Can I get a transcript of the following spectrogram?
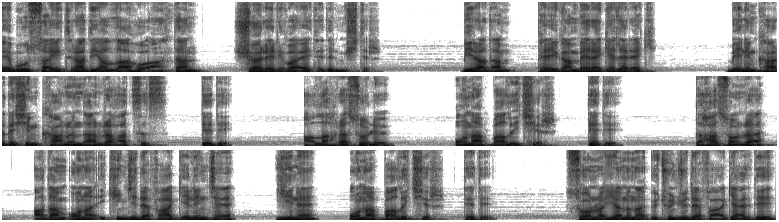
Ebu Said radıyallahu anh'tan şöyle rivayet edilmiştir. Bir adam peygambere gelerek benim kardeşim karnından rahatsız dedi. Allah Resulü ona bal içir dedi. Daha sonra adam ona ikinci defa gelince yine ona bal içir dedi. Sonra yanına üçüncü defa geldi,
